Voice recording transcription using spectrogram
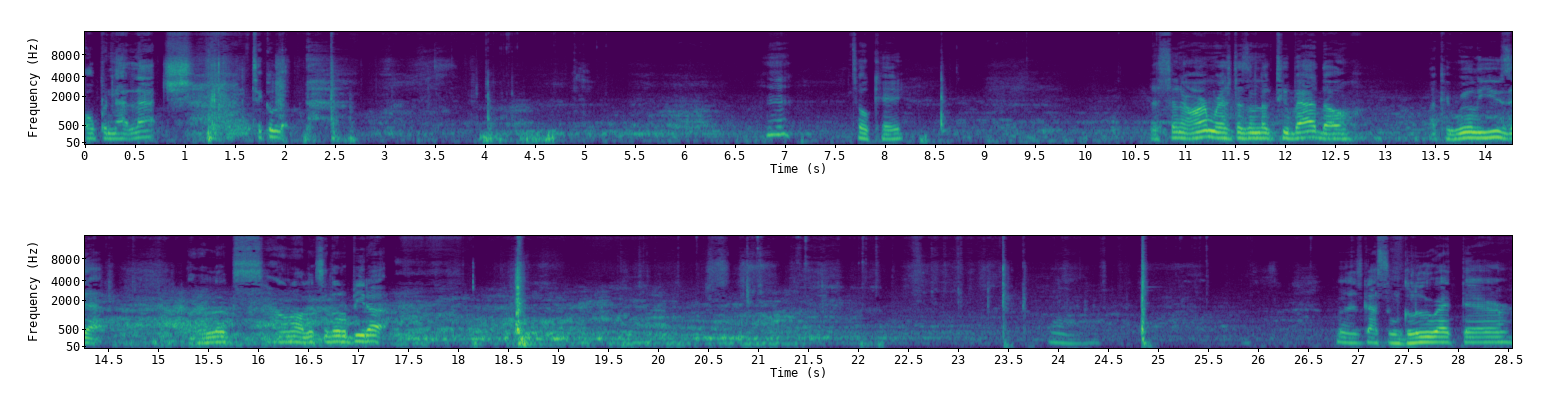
Open that latch, take a look. Yeah, it's okay. The center armrest doesn't look too bad though. I could really use that. But it looks, I don't know, it looks a little beat up. Hmm. Well, it's got some glue right there.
